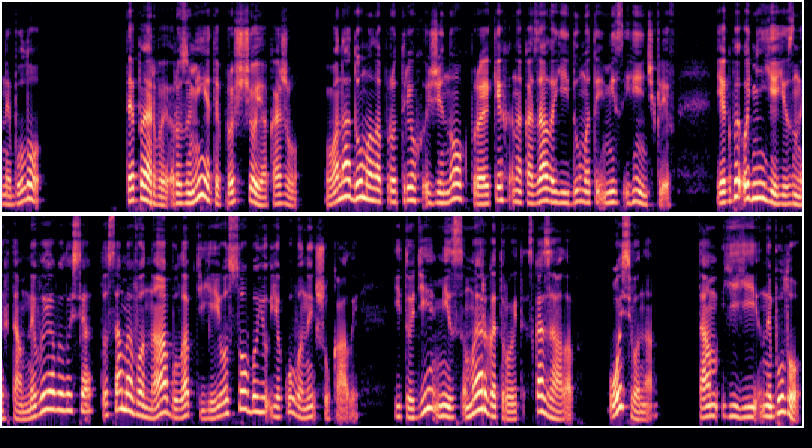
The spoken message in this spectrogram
не було. Тепер ви розумієте, про що я кажу? Вона думала про трьох жінок, про яких наказала їй думати міс Гінчкліф. Якби однієї з них там не виявилося, то саме вона була б тією особою, яку вони шукали. І тоді міс Мергатройд сказала б ось вона, там її не було.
